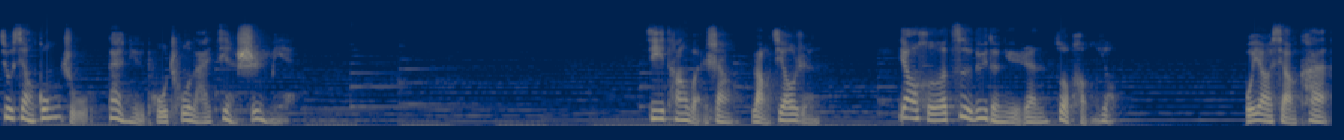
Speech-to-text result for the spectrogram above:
就像公主带女仆出来见世面。鸡汤晚上老教人，要和自律的女人做朋友。不要小看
